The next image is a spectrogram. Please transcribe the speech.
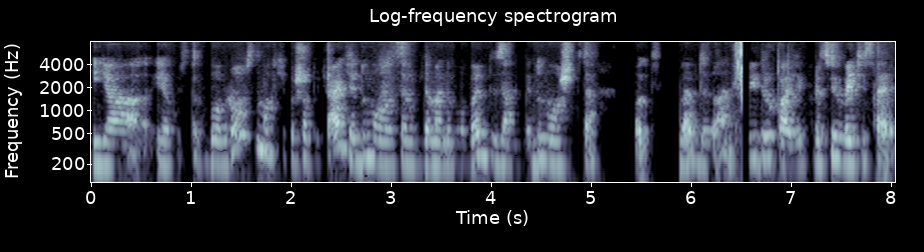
І я якось так була в роздумах, типу, що почати. Я думала, це для мене був веб-дизайн. Я думала, що це от веб-дизайн. Мій друг Вадік працює в it сфері.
